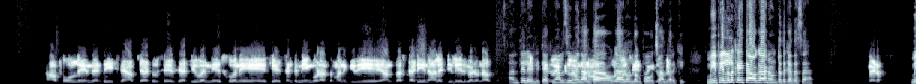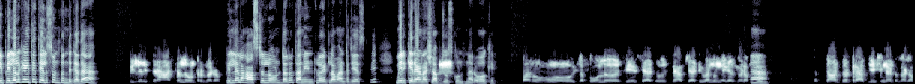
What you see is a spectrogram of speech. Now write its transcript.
ఆ ఫోన్లో ఏంటంటే ఈ స్నాప్ చాట్ షేర్ చాట్లు ఇవన్నీ వేసుకొని చేస్తుంటే నేను కూడా అంత మనకి ఇది అంత స్టడీ నాలెడ్జ్ లేదు మేడం నాకు. అంతేలేండి టెక్నాలజీ మీద అంత అవగాహన ఉండకపోవచ్చు అందరికి. మీ పిల్లలకైతే అవగాహన ఉంటది కదా సార్? మేడం? మీ పిల్లలకైతే తెలిసి ఉంటుంది కదా? పిల్లలు ఇద్దరు హాస్టల్లో ఉంటారు మేడం. పిల్లలు హాస్టల్లో ఉంటారు తన ఇంట్లో ఇట్లా వంట చేస్తే మీరు కిరాణా షాప్ చూసుకుంటున్నారు. ఓకే. తను ఇట్లా ఫోన్లో షేర్ చాట్ స్నాప్ చాట్ ఇవన్నీ ఉన్నాయి కదా మేడం. దాంట్లో ట్రాప్ చేసిందంట మేడం.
